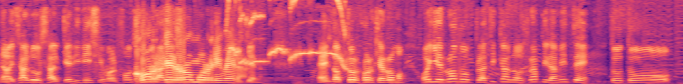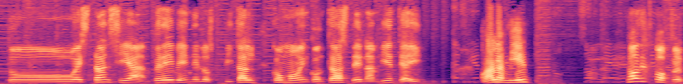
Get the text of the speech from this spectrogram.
no, y saludos al queridísimo Alfonso Jorge Morales. Romo Rivera. El doctor Jorge Romo. Oye, Rodo, platícanos rápidamente tu, tu, tu estancia breve en el hospital. ¿Cómo encontraste el ambiente ahí? ¿Cuál ambiente? No, digo, pero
